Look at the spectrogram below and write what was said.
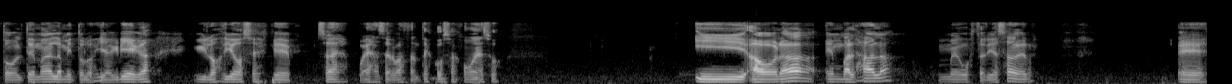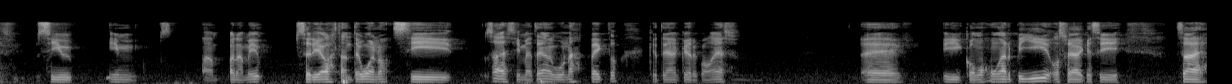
todo el tema de la mitología griega y los dioses, que sabes, puedes hacer bastantes cosas con eso. Y ahora en Valhalla me gustaría saber eh, si y, ah, para mí sería bastante bueno si sabes si meten algún aspecto que tenga que ver con eso. Eh, y como es un RPG, o sea que si sabes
